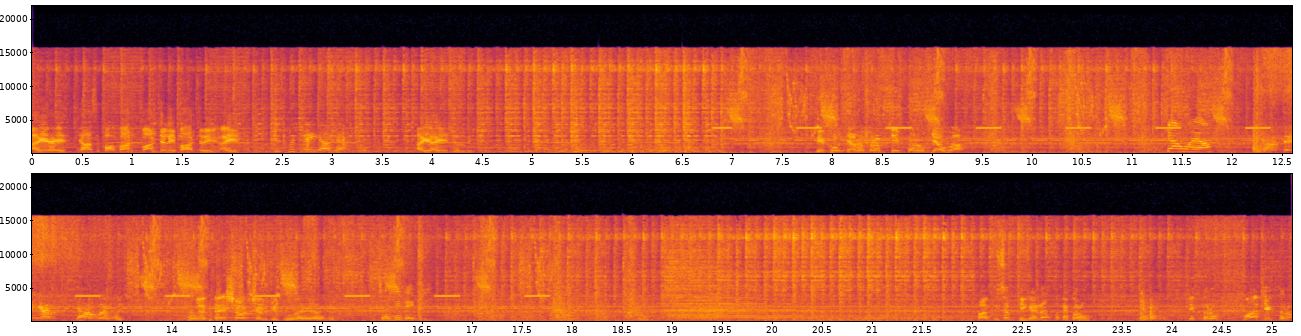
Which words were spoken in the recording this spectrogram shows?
आइए आइए यहाँ से बाहर बाहर चलिए बाहर चलिए आइए। कुछ नहीं आ गया आइए आइए जल्दी। देखो चारों तरफ़ चेक करो क्या हुआ? क्या हुआ यहाँ? यहाँ से यहाँ यहाँ हुआ कुछ? लगता है शॉर्ट सर्किट हुआ है यहाँ पे। जल्दी देखिए। बाकी सब ठीक है ना? पता करो। चेक करो। वहाँ चेक करो।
